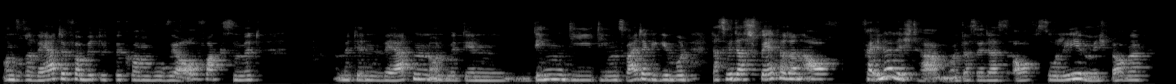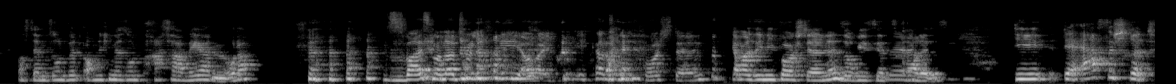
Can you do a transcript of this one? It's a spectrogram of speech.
unsere Werte vermittelt bekommen, wo wir aufwachsen mit, mit den Werten und mit den Dingen, die, die uns weitergegeben wurden, dass wir das später dann auch verinnerlicht haben und dass wir das auch so leben. Ich glaube, aus dem Sohn wird auch nicht mehr so ein Prasser werden, oder? Das weiß man natürlich nie, aber ich, ich kann es mir nicht vorstellen. Kann man sich nicht vorstellen, ne? so wie es jetzt nee. gerade ist. Die, der erste Schritt,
